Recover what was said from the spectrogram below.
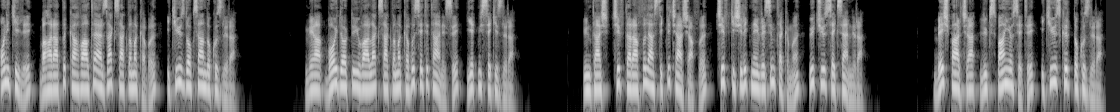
12'li, baharatlı kahvaltı erzak saklama kabı, 299 lira. Veya boy dörtlü yuvarlak saklama kabı seti tanesi, 78 lira. Üntaş, çift taraflı lastikli çarşaflı, çift kişilik nevresim takımı, 380 lira. 5 parça, lüks banyo seti, 249 lira.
